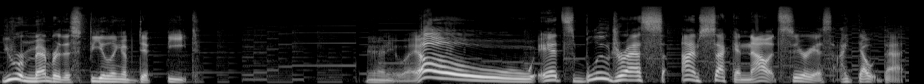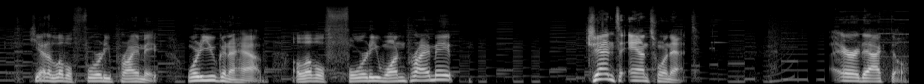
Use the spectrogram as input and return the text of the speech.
You remember this feeling of defeat. Anyway, oh, it's Blue Dress. I'm second. Now it's serious. I doubt that. He had a level 40 primate. What are you going to have? A level 41 primate? Gent Antoinette. Aerodactyl.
